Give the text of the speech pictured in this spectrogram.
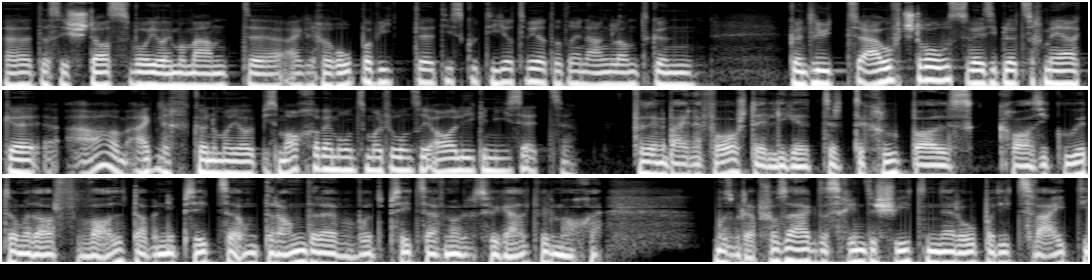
Äh, das ist das, was ja im Moment äh, eigentlich europaweit äh, diskutiert wird. Oder in England gehen, gehen die Leute auch auf die Straße, weil sie plötzlich merken, ah, eigentlich können wir ja etwas machen, wenn wir uns mal für unsere Anliegen einsetzen. Von diesen beiden Vorstellungen, der, der Club als quasi gut, das man darf verwalten, aber nicht besitzen, und der andere, wo der Besitzer einfach möglichst viel Geld will machen will, muss man glaube schon sagen, dass sich in der Schweiz und in Europa die zweite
